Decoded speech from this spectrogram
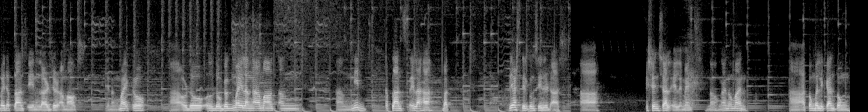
by the plants in larger amounts yan ang micro uh, although although gagmay lang nga amount ang ang need sa plants sa ilaha but they are still considered as uh, essential elements no ngano man uh, atong balikan tong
